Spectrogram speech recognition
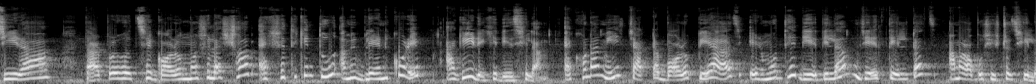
জিরা, তারপর হচ্ছে গরম মশলা সব একসাথে কিন্তু আমি ব্লেন্ড করে আগেই রেখে দিয়েছিলাম। এখন আমি চারটা বড় পেঁয়াজ এর মধ্যে দিয়ে দিলাম, যে তেলটা আমার অবশিষ্ট ছিল।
